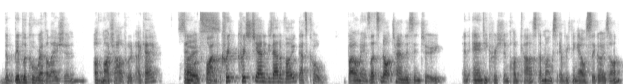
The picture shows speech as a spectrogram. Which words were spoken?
the biblical revelation of my childhood. Okay, So and look, fine. Christianity's out of vogue. That's cool. By all means, let's not turn this into an anti-Christian podcast amongst everything else that goes on.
